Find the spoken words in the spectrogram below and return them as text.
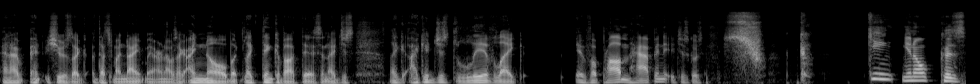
And I and she was like, that's my nightmare. And I was like, I know, but like think about this. And I just like I could just live like if a problem happened, it just goes you know, because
